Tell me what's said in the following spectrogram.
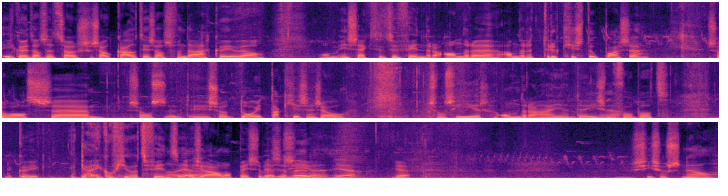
je kunt als het zo, zo koud is als vandaag, kun je wel om insecten te vinden andere, andere trucjes toepassen. Zoals, eh, zoals eh, zo dode takjes en zo. Zoals hier, omdraaien. Deze Ja. bijvoorbeeld. Dan kun je kijken of je wat vindt. Oh ja. Die zijn allemaal pissenbedden, zie je. Pissenbedden, ja. Zie zo snel.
